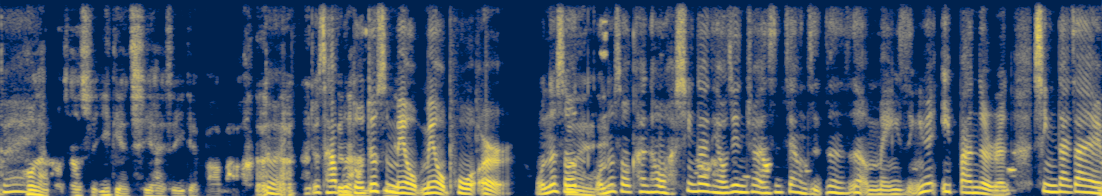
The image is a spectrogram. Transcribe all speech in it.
对，后来好像是一点七还是一点八吧？对，就差不多，就是没有没有破二。我那时候我那时候看到哇，信贷条件居然是这样子，真的是 amazing。因为一般的人信贷在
